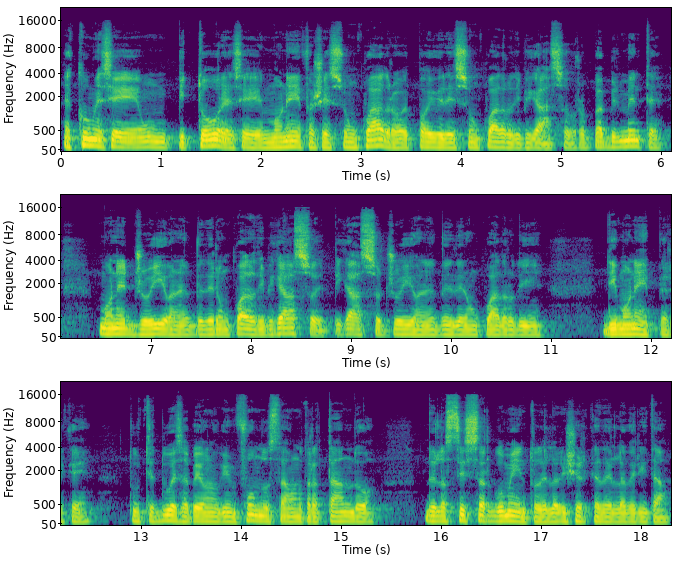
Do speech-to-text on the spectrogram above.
È come se un pittore, se Monet facesse un quadro e poi vedesse un quadro di Picasso, probabilmente Monet gioiva nel vedere un quadro di Picasso e Picasso gioiva nel vedere un quadro di, di Monet, perché tutti e due sapevano che in fondo stavano trattando dello stesso argomento, della ricerca della verità.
